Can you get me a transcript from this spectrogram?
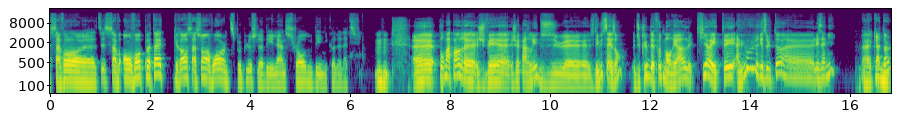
ça, va, ça on va peut-être, grâce à ça, en voir un petit peu plus là, des Lance Stroll ou des Nicolas Latifi. Mhm. Euh, pour ma part, euh, je, vais, euh, je vais parler du, du, début de saison du club de foot Montréal qui a été. Avez-vous vu le résultat, les amis? 4-1?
